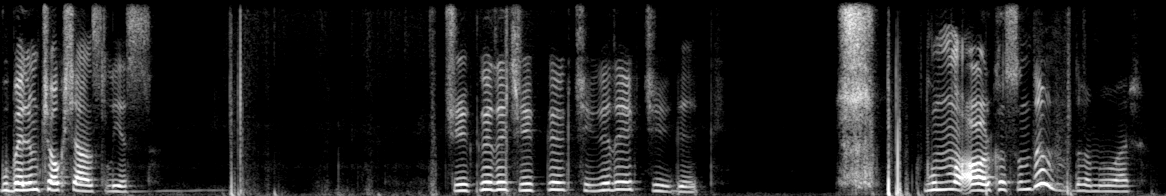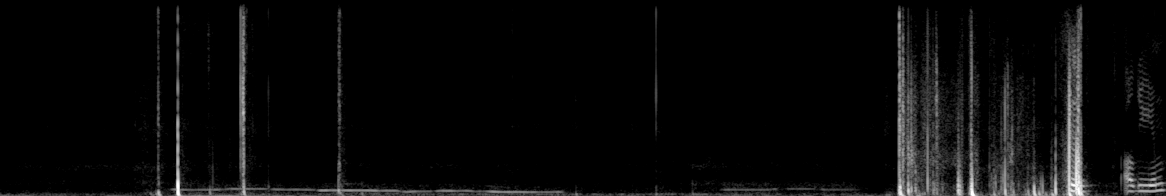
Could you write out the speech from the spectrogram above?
Bu bölüm çok şanslıyız. Çıkıdı çıkık çıkıdık çıkık. Bunun arkasında da mı var? Hı, alayım.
